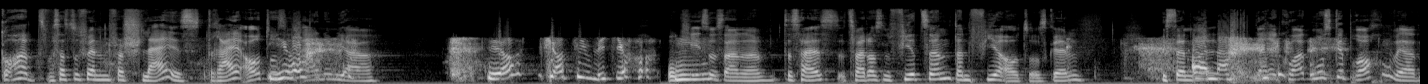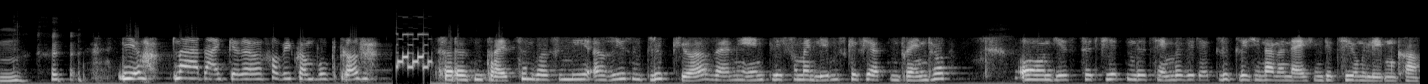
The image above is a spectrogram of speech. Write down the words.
Gott, was hast du für einen Verschleiß? Drei Autos Ja. in einem Jahr. Ja, schon ziemlich, ja. Okay, Susanne. Das heißt, 2014 dann vier Autos, gell? Ist der, Ah, neue- nein. der Rekord muss gebrochen werden. Ja, nein, danke, da habe ich keinen Bock drauf. 2013 war für mich ein Riesenglückjahr, weil ich mich endlich von meinem Lebensgefährten getrennt habe und jetzt seit 4. Dezember wieder glücklich in einer neuen Beziehung leben kann.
